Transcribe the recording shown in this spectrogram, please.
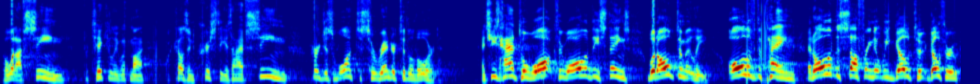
But what I've seen, particularly with my, my cousin Christy, is I have seen her just want to surrender to the Lord. And she's had to walk through all of these things, but ultimately, all of the pain and all of the suffering that we go, to, go through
